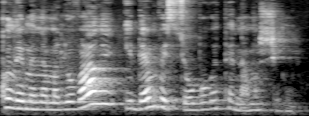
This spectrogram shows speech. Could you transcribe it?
Коли ми намалювали, йдемо вистьобувати на машині.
